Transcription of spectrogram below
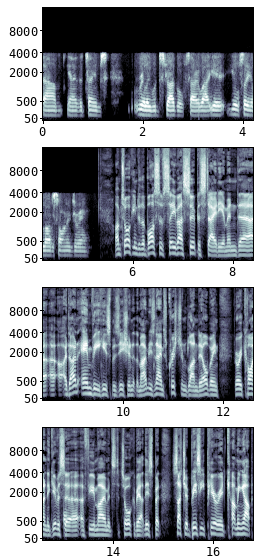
um, you know, the teams really would struggle. So, uh, yeah, you'll see a lot of signage around. I'm talking to the boss of Cbus Super Stadium, and uh, I don't envy his position at the moment. His name's Christian Blundell, been very kind to give us a, a few moments to talk about this, but such a busy period coming up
